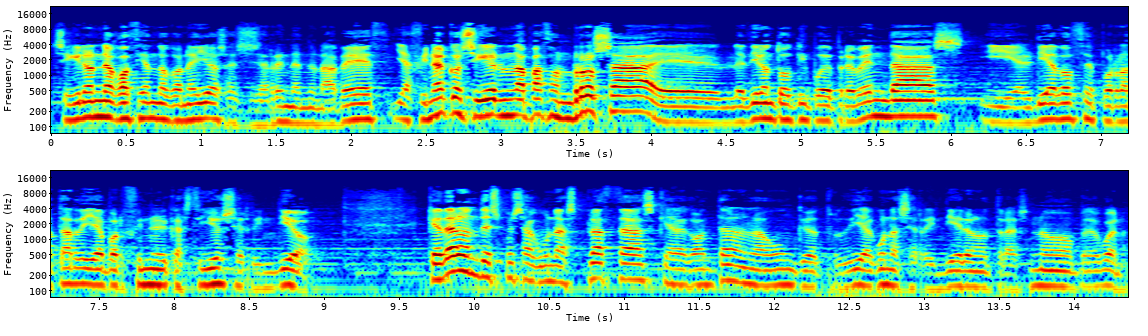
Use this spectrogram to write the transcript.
siguieron negociando con ellos, así se rinden de una vez, y al final consiguieron una paz honrosa, eh, le dieron todo tipo de prebendas, y el día 12 por la tarde ya por fin el castillo se rindió. Quedaron después algunas plazas que aguantaron algún que otro día, algunas se rindieron, otras no, pero bueno,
